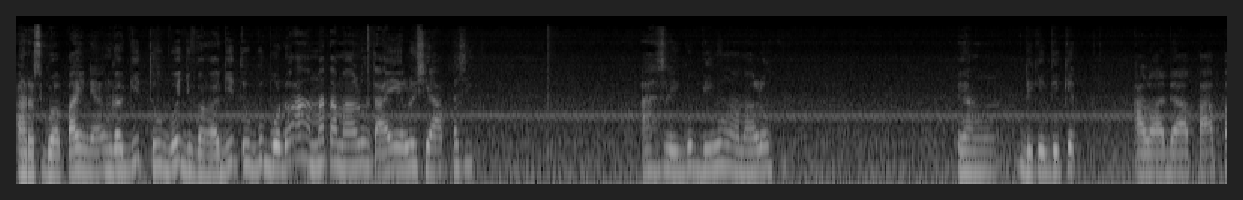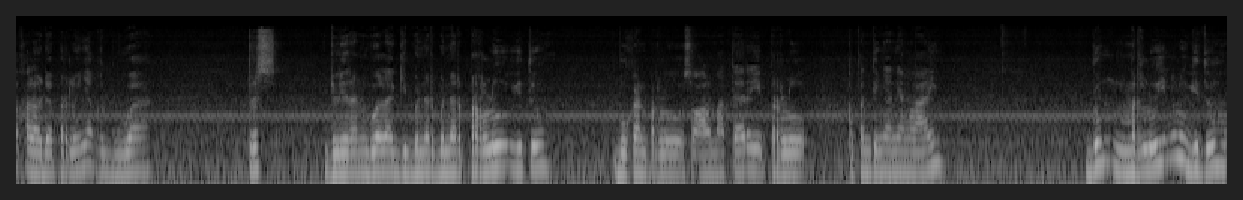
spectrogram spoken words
harus gue apain ya? Enggak gitu gue juga nggak gitu. Gue bodoh amat sama lu tai. Lu siapa sih? Asli gue bingung sama lu. Yang dikit-dikit kalau ada apa-apa kalau ada perlunya ke gue terus giliran gue lagi bener-bener perlu gitu. Bukan perlu soal materi perlu kepentingan yang lain. Gue merluin lu gitu.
